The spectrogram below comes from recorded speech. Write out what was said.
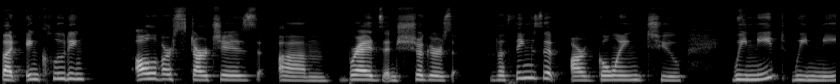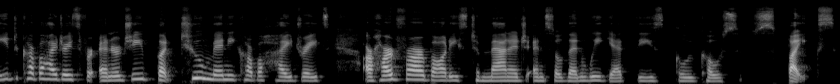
but including all of our starches, um, breads, and sugars, the things that are going to we need we need carbohydrates for energy but too many carbohydrates are hard for our bodies to manage and so then we get these glucose spikes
